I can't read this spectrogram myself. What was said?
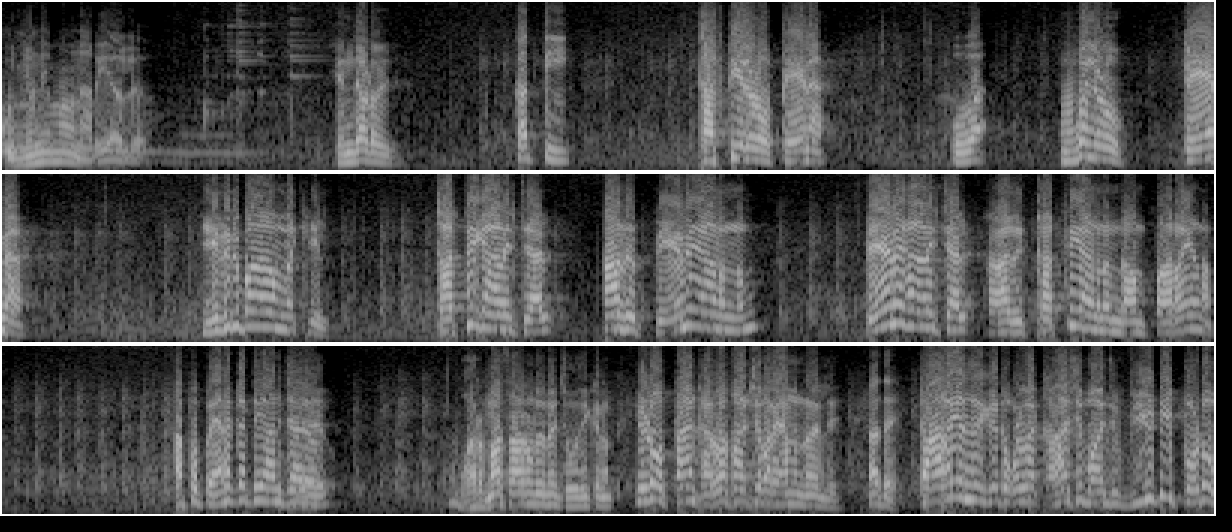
കുഞ്ഞുണ്ണിയമ്മാവൻ അറിയാമല്ലോ എന്താടോ ഇത്? കത്തി. കത്തിയല്ലടോ പേന. ഉവ്വ ഉവ്വല്ലടോ പേന. എതിർഭാഗം വക്കീൽ. കത്തി കാണിച്ചാൽ അത് പേനയാണെന്നും പേന കാണിച്ചാൽ അത് കത്തിയാണെന്നും താൻ പറയണം. അപ്പൊ കത്തി കാണിച്ചാലോ? വർമ്മ സാറിനോട് തന്നെ ചോദിക്കണം. ഇടോ താൻ കള്ളസാക്ഷി പറയാമെന്നതല്ലേ? അതെ. പറയുന്നത് കേട്ട് ഉള്ള കാശ് വാങ്ങിച്ചു വീട്ടിൽ പോടൂ.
